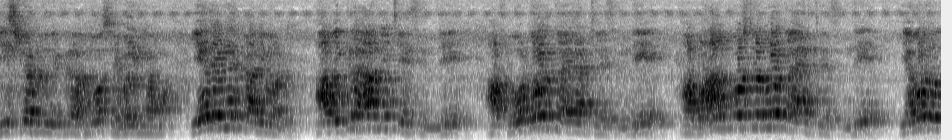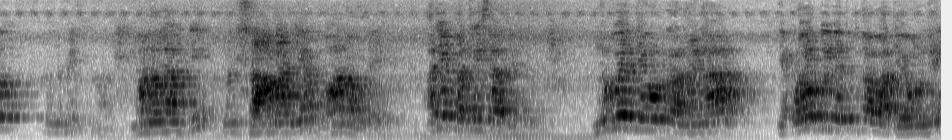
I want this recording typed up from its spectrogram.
ఈశ్వరుని విగ్రహమో శివలింగమో ఏదైనా కానివ్వండి ఆ విగ్రహాన్ని చేసింది ఆ ఫోటోలు తయారు చేసింది ఆ వాల్ పోస్టర్లో తయారు చేసింది ఎవరు? మనలాంటి సామాన్య మానవుడే. అదే పత్రిసా చెప్తుంది నువ్వే దేవుడు రా నాయన ఎక్కడో పోయి వెతుకుతావా దేవుణ్ణి?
